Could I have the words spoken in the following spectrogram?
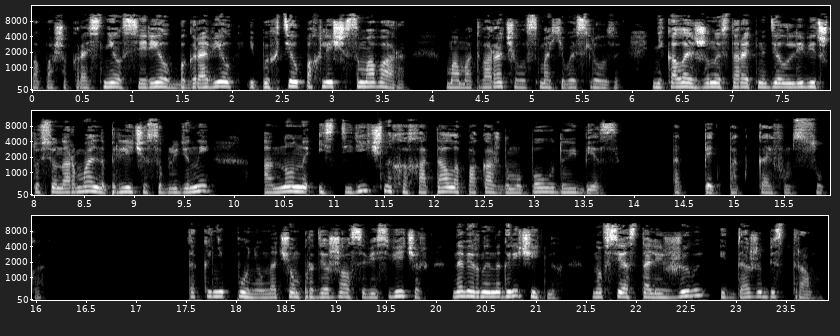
Папаша краснел, серел, багровел и пыхтел похлеще самовара. Мама отворачивалась, смахивая слезы. Николай с женой старательно делали вид, что все нормально, приличия соблюдены, а Нонна истерично хохотала по каждому поводу и без. Опять под кайфом, сука. Так и не понял, на чем продержался весь вечер, наверное, на горячительных, но все остались живы и даже без травм.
